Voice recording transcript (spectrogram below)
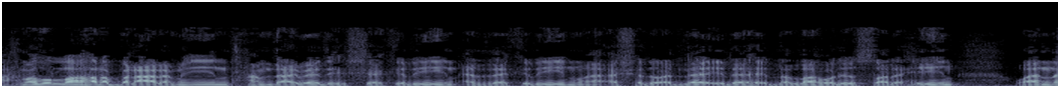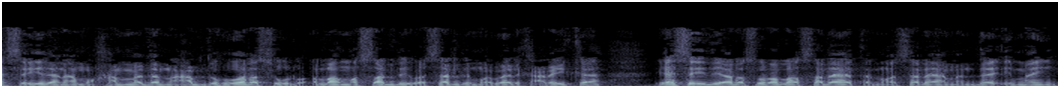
أحمد الله رب العالمين حمد عباده الشاكرين الذاكرين وأشهد أن لا إله إلا الله ولي الصالحين وأن سيدنا محمدا عبده ورسوله. اللهم صل وسلم وبارك عليك. يا سيدي يا رسول الله صلاة وسلاما دائمين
